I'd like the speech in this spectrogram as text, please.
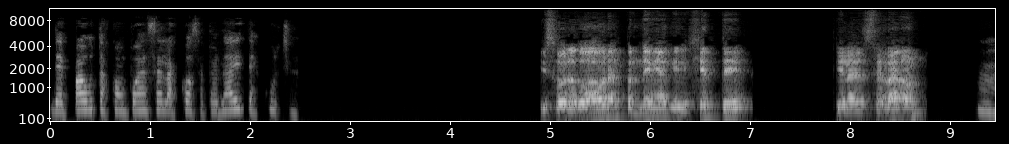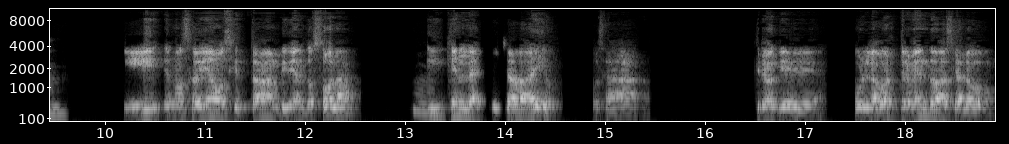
de pautas cómo puedes hacer las cosas, pero nadie te escucha. Y sobre todo ahora en pandemia, que gente que la encerraron mm. y no sabíamos si estaban viviendo sola y mm. quién la escuchaba a ellos. O sea, creo que un labor tremendo hacia los,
